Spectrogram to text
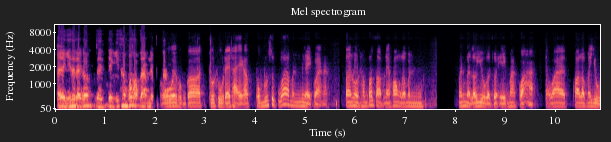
แล้วอย่างนี้แสดงก็อย่างนี้ทำข้อสอบได้ไหมเนี่ยโอ้ยผมก็ทูทูไทยๆครับ ผมรู้สึกว่ามันเหนื่อยกว่านะตอนผมทำข้อสอบในห้องแล้วมัน มันเหมือนเราอยู่กับตัวเองมากกว่า แต่ว่าพอเรามาอยู่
